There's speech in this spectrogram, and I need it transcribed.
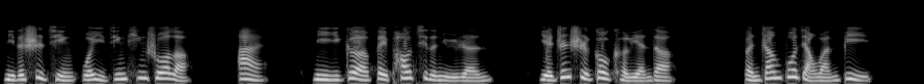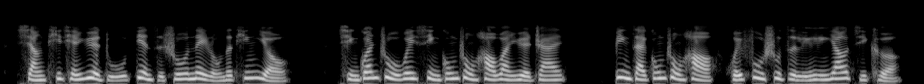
你的事情我已经听说了。哎，你一个被抛弃的女人，也真是够可怜的。本章播讲完毕。想提前阅读电子书内容的听友，请关注微信公众号万月斋，并在公众号回复数字零零幺即可。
